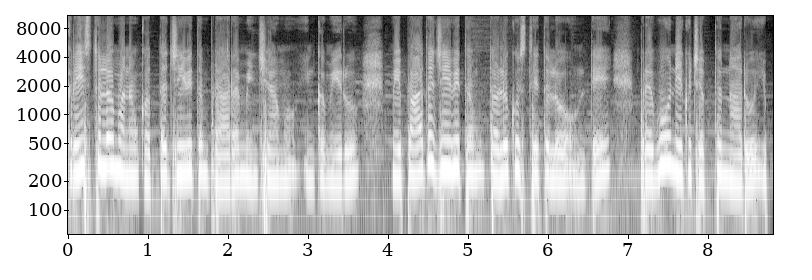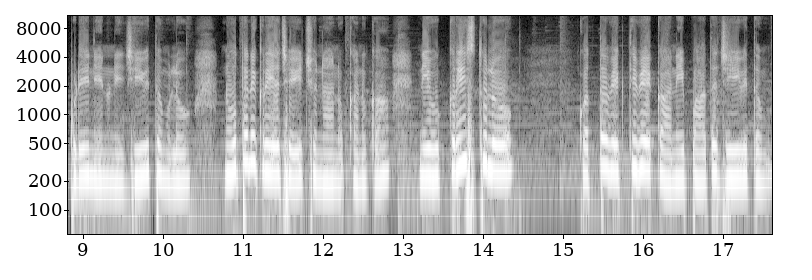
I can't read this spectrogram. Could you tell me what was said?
క్రీస్తులో మనం కొత్త జీవితం ప్రారంభించాము. ఇంకా మీరు మీ పాత జీవితం తళుకు స్థితిలో అంటే ప్రభువు నీకు చెప్తున్నారు ఇప్పుడే నేను నీ జీవితంలో నూతన క్రియ చేయుచున్నాను. కనుక నీవు క్రీస్తులో కొత్త వ్యక్తివే కానీ పాత జీవితం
